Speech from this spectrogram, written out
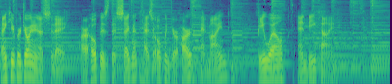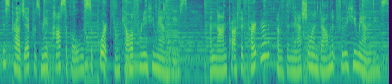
Thank you for joining us today. Our hope is this segment has opened your heart and mind. Be well and be kind. This project was made possible with support from California Humanities, a nonprofit partner of the National Endowment for the Humanities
